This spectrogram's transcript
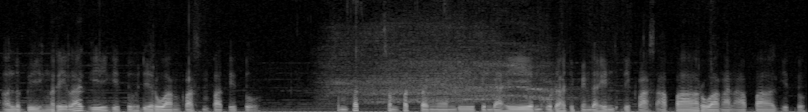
eh, lebih ngeri lagi gitu di ruang kelas 4 itu sempet sempet pengen dipindahin udah dipindahin di kelas apa ruangan apa gitu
